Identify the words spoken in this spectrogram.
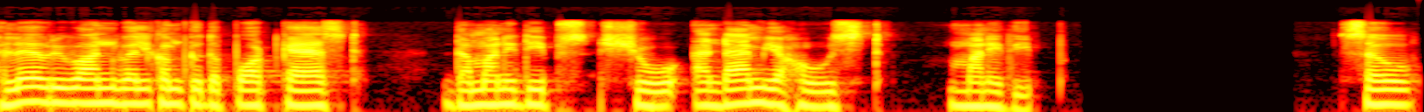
Hello everyone, welcome to the podcast, The Manideep's Show, and I'm your host, Manideep. So,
